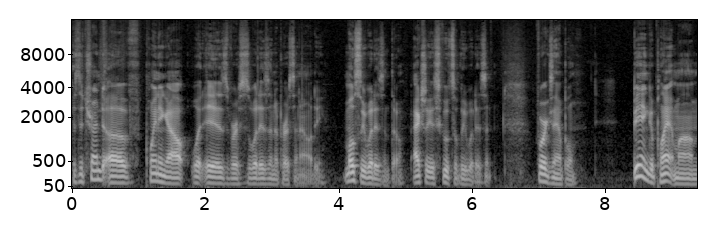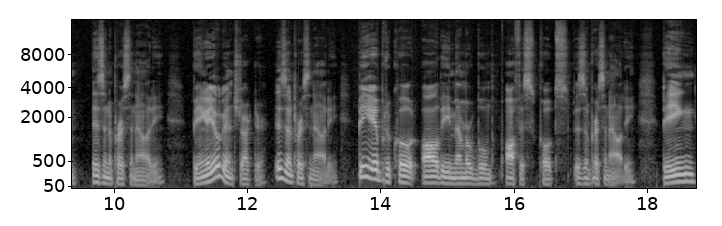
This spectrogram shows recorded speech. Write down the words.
is the trend of pointing out what is versus what isn't a personality. Mostly what isn't, though. Actually, exclusively what isn't. For example, being a plant mom isn't a personality. Being a yoga instructor isn't a personality. Being able to quote all the memorable office quotes isn't personality. Being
